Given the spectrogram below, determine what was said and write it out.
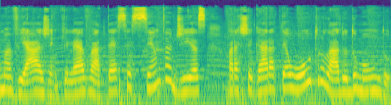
Uma viagem que leva até 60 dias para chegar até o outro lado do mundo.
